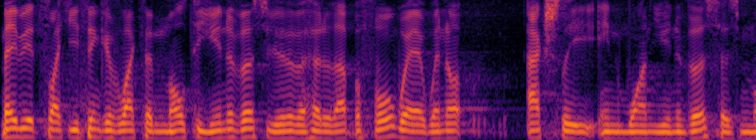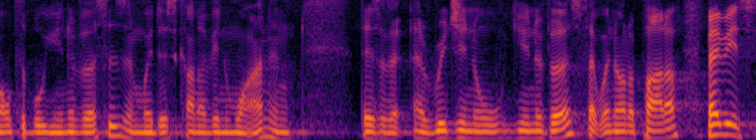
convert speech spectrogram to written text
Maybe it's like you think of like the multi universe, if you've ever heard of that before, where we're not actually in one universe, there's multiple universes, and we're just kind of in one. And there's an original universe that we're not a part of. Maybe it's,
